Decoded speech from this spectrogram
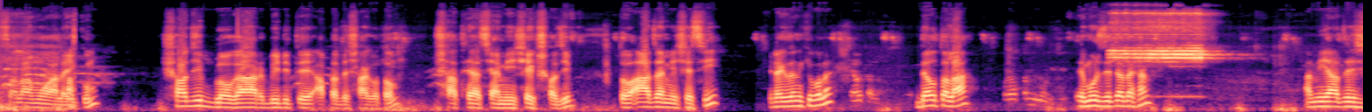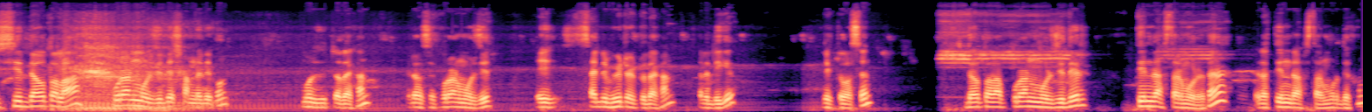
আসসালামু আলাইকুম। সজীব ব্লগার বিডিতে আপনাদের স্বাগতম। সাথে আছে আমি শেখ সজীব। তো আজ আমি এসেছি এটা জানি কি বলে? দেওতলা। এই মসজিদটা দেখান। আমি আজ এসেছি দেওতলা পুরান মসজিদের সামনে দেখুন। মসজিদটা দেখান এটা হচ্ছে পুরান মসজিদ। এই সাইডের ভিউটা একটু দেখান চারিদিকে। দেখতে পাচ্ছেন? দেওতলা পুরান মসজিদের তিন রাস্তার মোড়ে হ্যাঁ এটা তিন রাস্তার মোড় দেখুন।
